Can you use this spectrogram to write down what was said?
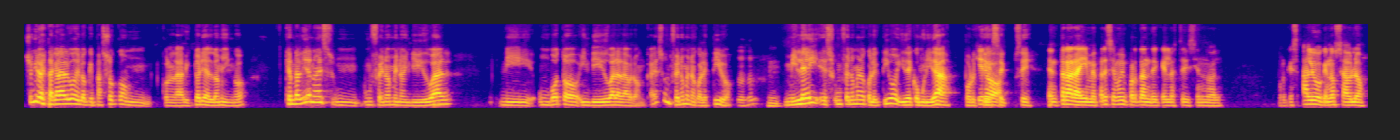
yo quiero destacar algo de lo que pasó con, con la victoria del domingo, que en realidad no es un, un fenómeno individual ni un voto individual a la bronca, es un fenómeno colectivo. Ujú. Mi ley es un fenómeno colectivo y de comunidad, porque Quiero- se- sí, entrar ahí. Me parece muy importante que lo esté diciendo él. Porque es algo que no se habló.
